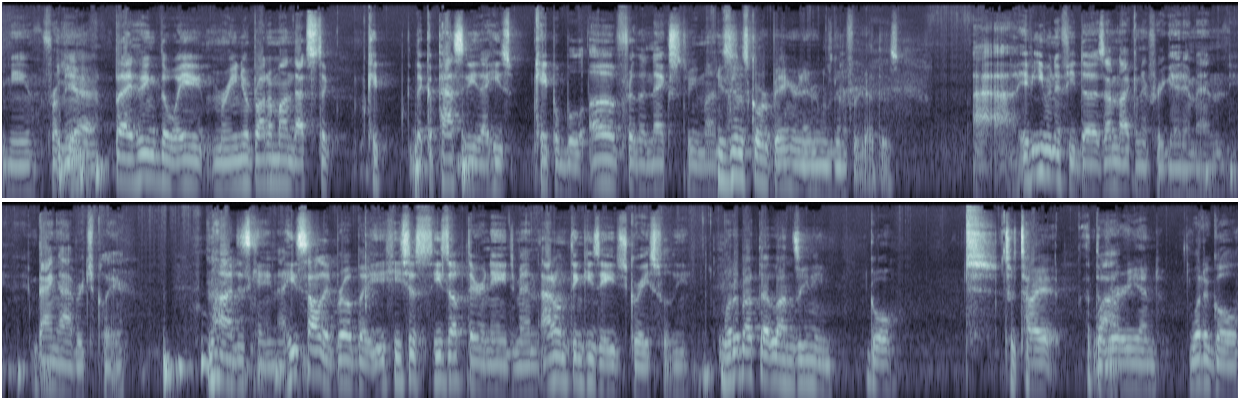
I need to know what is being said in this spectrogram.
me from Yeah. him. But I think the way Mourinho brought him on, that's the cap- the capacity that he's capable of for the next three months. He's gonna score a banger and everyone's gonna forget this. uh, if, even if he does, I'm not gonna forget him, man. Bang average player. nah, just kidding. Nah, he's solid, bro. But he's just he's up there in age, man. I don't think he's aged gracefully. What about that Lanzini goal to tie it at the Wow. very end? What a goal!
